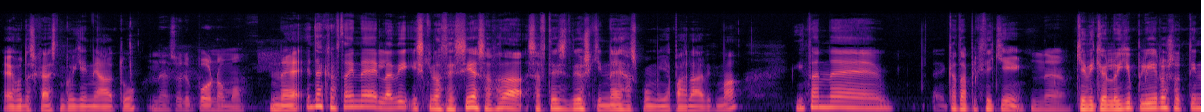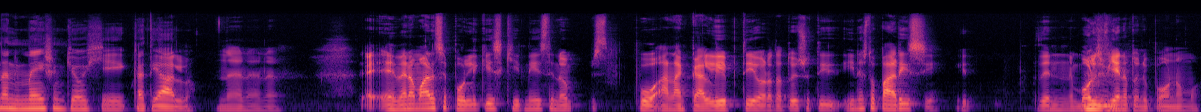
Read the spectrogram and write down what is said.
έχοντας χάσει την οικογένειά του. Ναι, στο επώνυμο. Ναι, εντάξει, αυτά είναι δηλαδή η σκηνοθεσία σε, αυτά, σε αυτές τις δύο σκηνές, ας πούμε, για παράδειγμα, ήταν ε, καταπληκτική. Ναι. Και δικαιολογεί πλήρως ότι είναι animation και όχι κάτι άλλο. Ναι, ναι, ναι. Ε, εμένα μου άρεσε πολύ και η σκηνή στην, ο- σ- που ανακαλύπτει ο Ρατατούις ότι είναι στο Παρίσι. Δεν, μόλις Μμμ. βγαίνει από τον υπόνομο.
